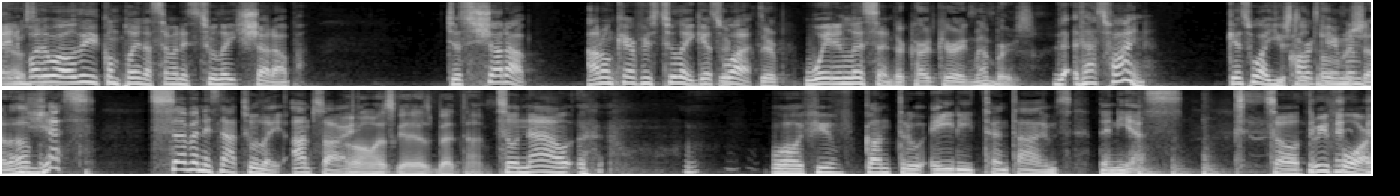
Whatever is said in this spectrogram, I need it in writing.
Uh, now, and by so- the way, all the complain that seven is too late. Shut up. Just shut up. I don't care if it's too late. Guess They're- what? they're- Wait and listen. they're card carrying members. Th- that's fine. Guess what? You, You card told carry them to member- shut up? Yes. Seven is not too late. I'm sorry. Oh, that's good. It's bedtime. So now, well, if you've gone through 80 10 times, then yes. So three, four,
